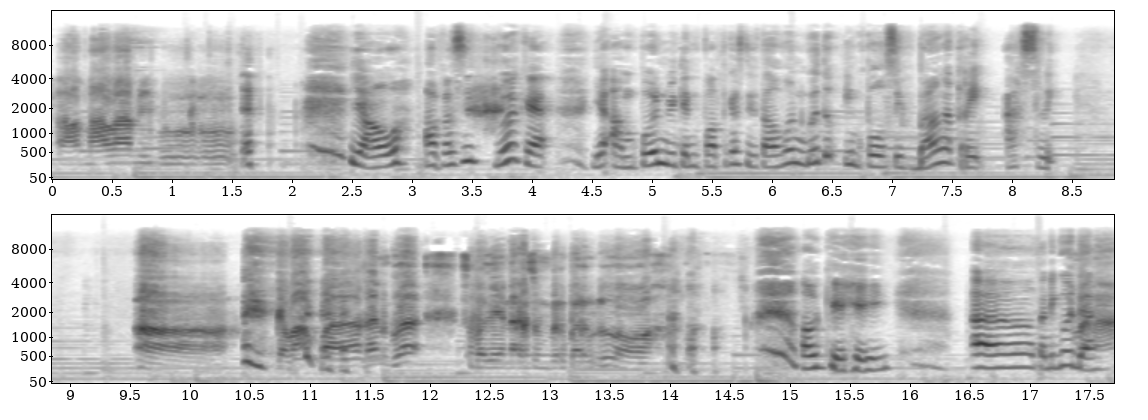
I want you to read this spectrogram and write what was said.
Selamat malam Ibu. Ya Allah apa sih gue kayak ya ampun bikin podcast di telepon gue tuh impulsif banget ri asli Oh, gak apa-apa kan gue sebagai narasumber baru lo. Oke, okay. uh, eh, tadi gue udah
